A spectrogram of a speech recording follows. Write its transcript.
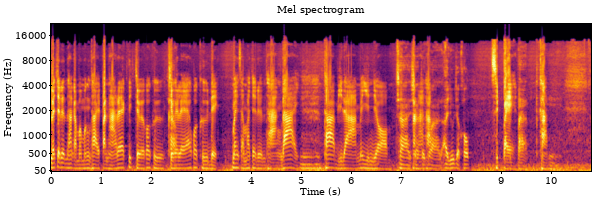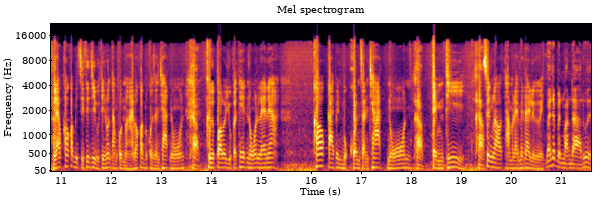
และจะเดินทางกลับมาเมืองไทยปัญหาแรกที่เจอก็คือครับเจอแล้วก็คือเด็กไม่สามารถจะเดินทางได้ อืม ถ้าบิดาไม่ยินยอมใช่ใช่จนนะคกรับว่าอายุจะครบ18 8ครับ แล้วเขาก็มีสิทธิ์ที่จะอยู่ที่โน้นตามกฎหมายเพราะเขาเป็นคนสัญชาติโน้นครับคือพอไปอยู่ประเทศโน้นแล้วเนี่ยเขากลายเป็นบุคคลสัญชาติโน้นครับเต็มที่ ครับ ซึ่งเราทำอะไรไม่ได้เลยแม้จะเป็นมารดาด้วย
